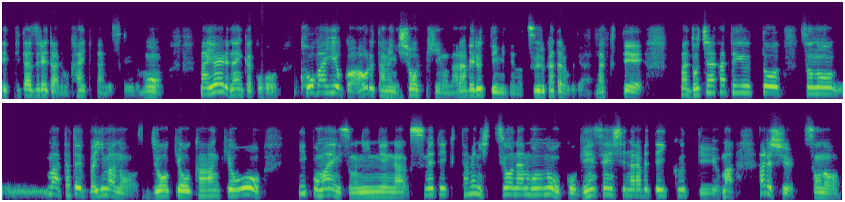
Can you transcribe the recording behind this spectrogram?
エディターズレターでも書いてたんですけれども、まあ、いわゆる何かこう、購買意欲を煽るために商品を並べるっていう意味でのツールカタログではなくて、まあ、どちらかというと、その、まあ、例えば今の状況、環境を一歩前にその人間が進めていくために必要なものをこう厳選して並べていくっていう、まあ、ある種、その、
